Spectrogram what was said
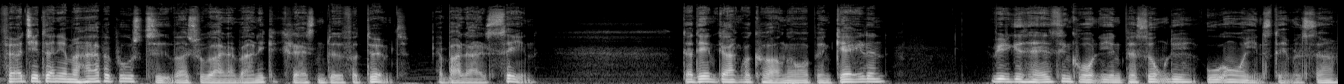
Før Chaitanya Mahaprabhus tid var Suvarna Vanika-klassen blevet fordømt af Balal Sen, der dengang var konge over Bengalen, hvilket havde sin grund i en personlig uoverensstemmelse.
